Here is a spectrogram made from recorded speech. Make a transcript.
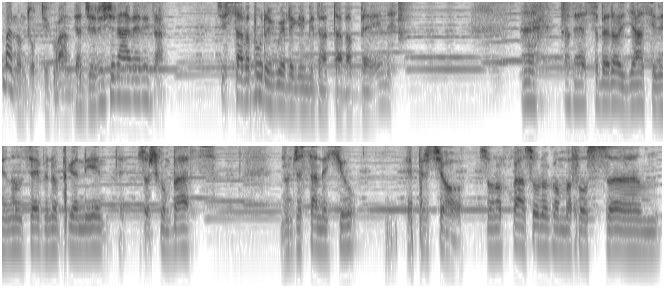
Ma non tutti quanti, a aggirisce la verità. Ci stava pure quelli che mi trattava bene. Eh, adesso però gli asini non servono più a niente, sono scomparsi non ci stanno più e perciò sono qua solo come fosse um,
